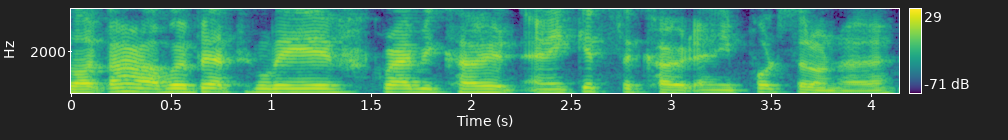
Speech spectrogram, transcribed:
like, all right, we're about to leave, grab your coat. And he gets the coat and he puts it on her.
